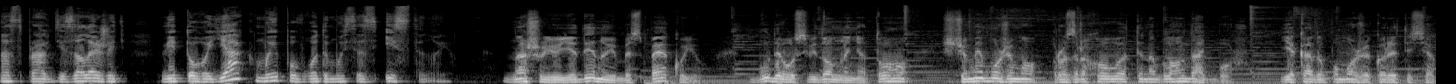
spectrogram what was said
насправді залежить від того, як ми поводимося з істиною. Нашою єдиною безпекою буде усвідомлення того, що ми можемо розраховувати на благодать Божу, яка допоможе коритися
